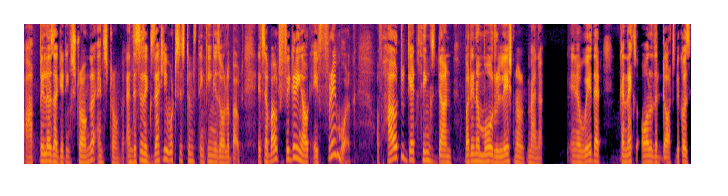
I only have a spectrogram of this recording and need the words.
our pillars are getting stronger and stronger. And this is exactly what systems thinking is all about. It's about figuring out a framework of how to get things done, but in a more relational manner, in a way that connects all of the dots because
